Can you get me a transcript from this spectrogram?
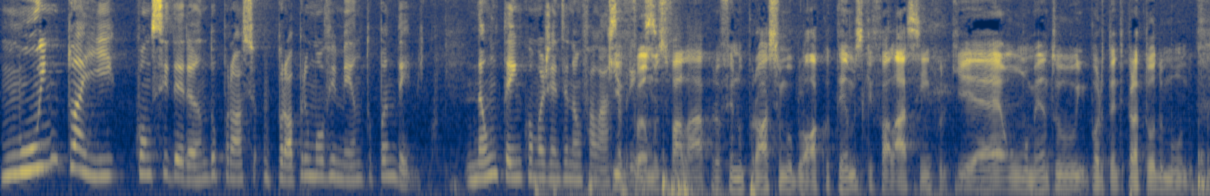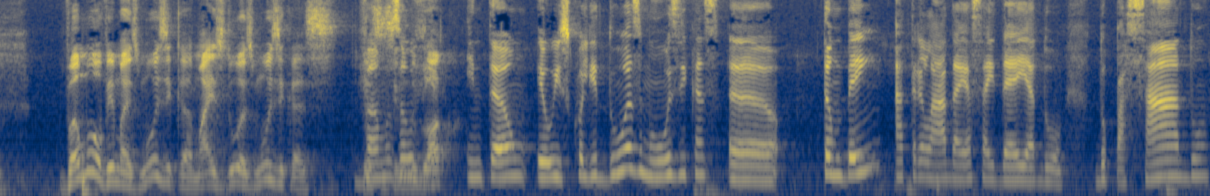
muito aí considerando o, próximo, o próprio movimento pandêmico. Não tem como a gente não falar que sobre vamos isso. Vamos falar, prof, no próximo bloco. Temos que falar sim, porque é um momento importante para todo mundo. Vamos ouvir mais música? Mais duas músicas? Vamos ouvir. Bloco? Então, eu escolhi duas músicas. Uh, também atrelada a essa ideia do, do passado,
